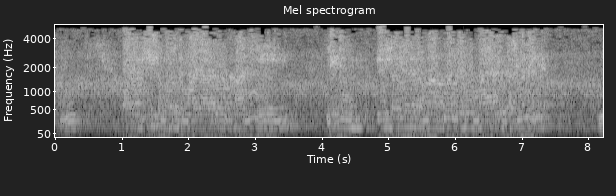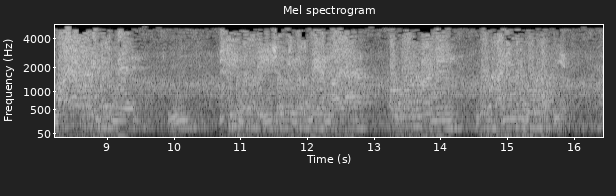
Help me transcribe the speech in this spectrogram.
हम्म? और इस बस माया जो खानी लेकिन ईश्वर में परमात्मा जो वो माया के बस में नहीं है। माया उसके बस में है। हम्म? इस बस से ईश्वर के बस में है माया, और गुण खानी गुण खानी में गो खाती है।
